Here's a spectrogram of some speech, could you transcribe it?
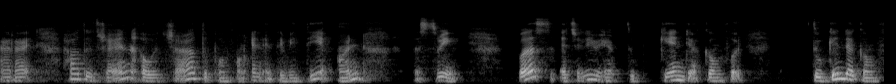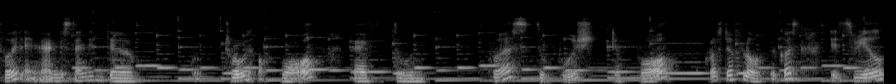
Alright, how to train our child to perform an activity on a swing. First, actually we have to gain their comfort. To gain their comfort and understanding the throwing of ball, we have to first to push the ball across the floor because this will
